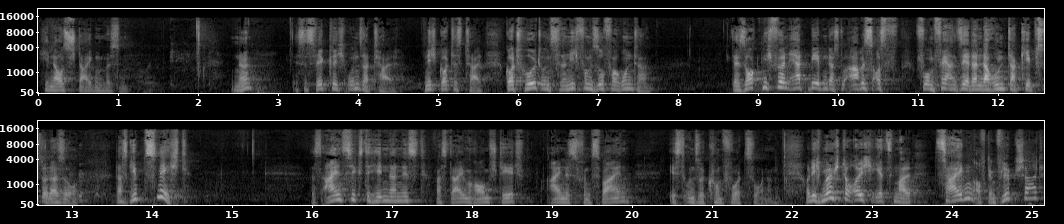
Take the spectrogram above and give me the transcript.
hinaussteigen müssen. Ne? Es ist wirklich unser Teil, nicht Gottes Teil. Gott holt uns nicht vom Sofa runter. Der sorgt nicht für ein Erdbeben, dass du abends aus, vor dem Fernseher dann darunter kippst oder so. Das gibt's nicht. Das einzigste Hindernis, was da im Raum steht, eines von zweien, ist unsere Komfortzone. Und ich möchte euch jetzt mal zeigen auf dem Flipchart,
